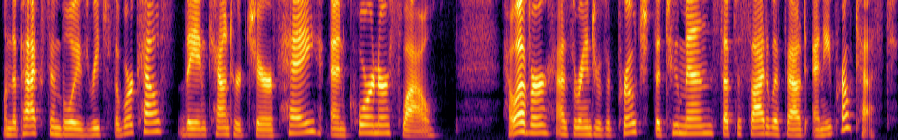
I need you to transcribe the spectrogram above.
When the Paxton boys reached the workhouse, they encountered Sheriff Hay and Coroner Slough. However, as the Rangers approached, the two men stepped aside without any protest.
